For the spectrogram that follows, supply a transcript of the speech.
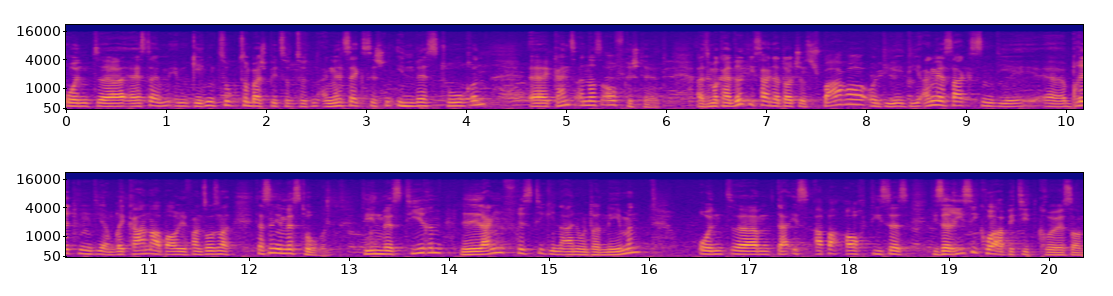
Und äh, er ist da im, im, Gegenzug zum Beispiel zu, zu den angelsächsischen Investoren äh, ganz anders aufgestellt. Also man kann wirklich sagen, der Deutsche ist Sparer und die, die Angelsachsen, die äh, Briten, die Amerikaner, aber auch die Franzosen, das sind Investoren. Die investieren langfristig in ein Unternehmen und ähm, da ist aber auch dieses, dieser Risikoappetit größer.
